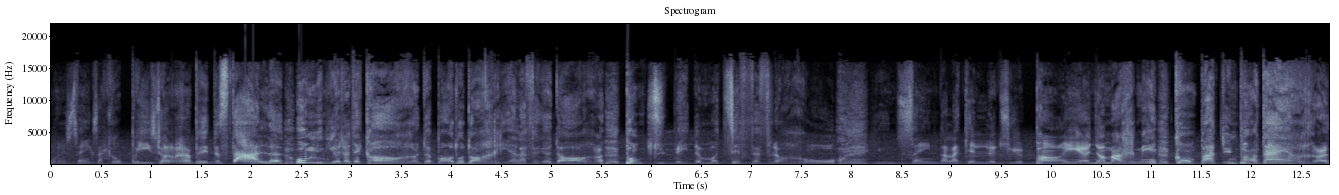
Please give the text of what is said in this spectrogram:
ou un sphinx accroupi sur un piédestal, au milieu de décors de bandeaux dorés à la feuille d'or, ponctués de motifs floraux, et une scène dans laquelle le dieu Pan et un homme armé combattent une panthère,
